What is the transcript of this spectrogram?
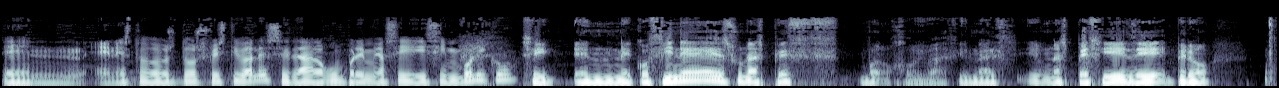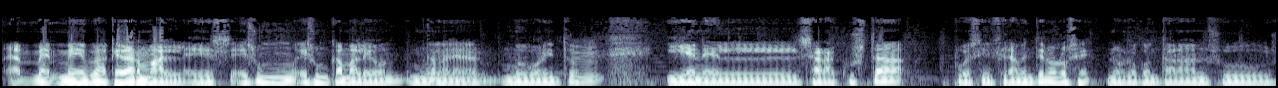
En, en, estos dos festivales se da algún premio así simbólico? Sí, en Ecocine es una especie, bueno, joder, iba a decir una, una especie de, pero me, va a quedar mal. Es, es, un, es un camaleón muy, muy bonito. Mm. Y en el Saracusta, pues sinceramente no lo sé. Nos lo contarán sus.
